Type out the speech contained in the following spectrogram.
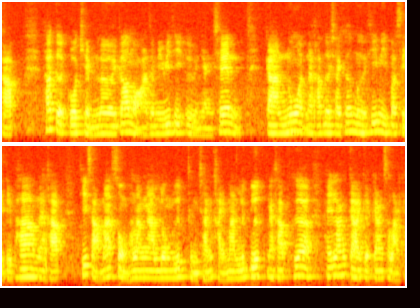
ครับ ถ้าเกิดกลัวเข็มเลย ก็หมออาจจะมีวิธีอื่น อย่างเช่น การนวดนะครับ โดยใช้เครื่องมือที่มีประสิทธิภาพนะครับ ที่สามารถส่งพลังงานลงลึกถึงชั้นไขมันลึกๆนะครับ เพื่อให้ร่างกายเกิดการสลายไข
